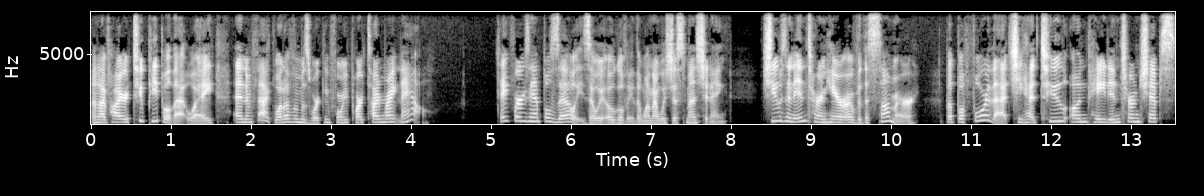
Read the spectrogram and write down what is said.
And I've hired two people that way, and in fact, one of them is working for me part time right now. Take, for example, Zoe, Zoe Ogilvy, the one I was just mentioning. She was an intern here over the summer, but before that, she had two unpaid internships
